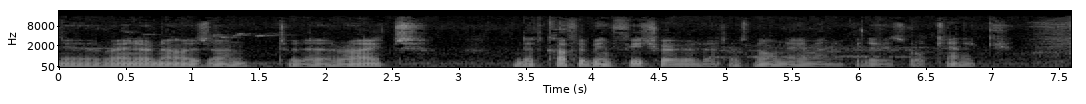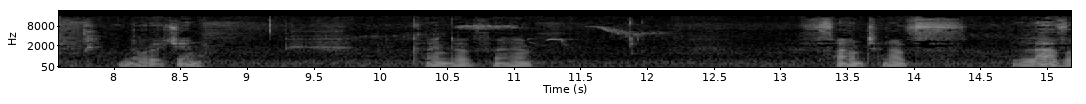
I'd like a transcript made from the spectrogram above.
Yeah, Reiner now is on to the right. That coffee bean feature that has no name and I believe it's volcanic in origin. Kind of um, fountain of lava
